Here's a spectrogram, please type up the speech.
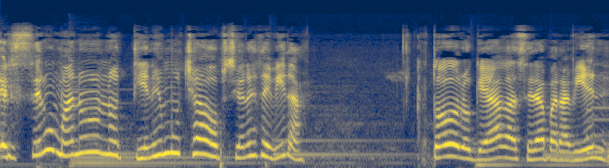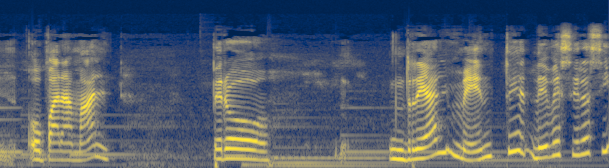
el ser humano no tiene muchas opciones de vida. Todo lo que haga será para bien o para mal. Pero, ¿realmente debe ser así?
